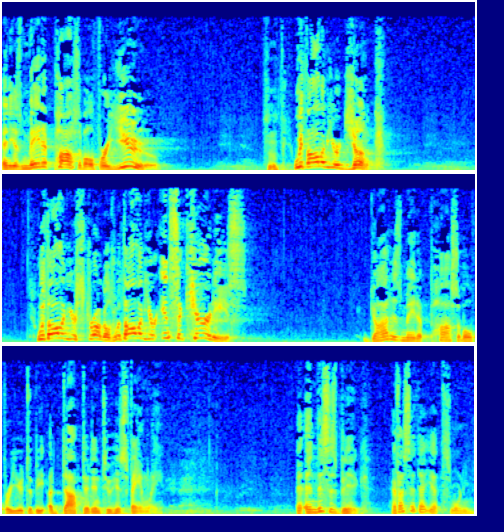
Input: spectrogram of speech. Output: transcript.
and he has made it possible for you with all of your junk, with all of your struggles, with all of your insecurities, God has made it possible for you to be adopted into his family. And this is big. Have I said that yet this morning?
